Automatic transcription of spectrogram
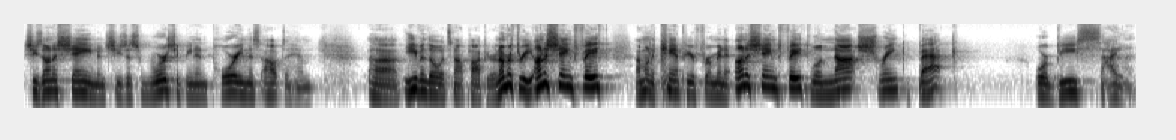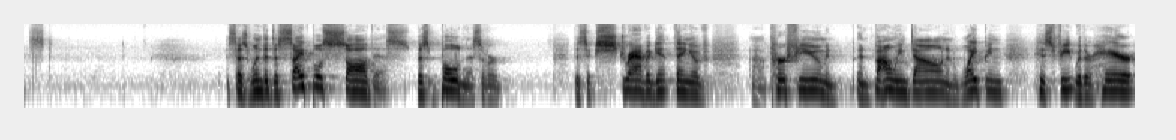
she's unashamed and she's just worshiping and pouring this out to him uh, even though it's not popular. Number three, unashamed faith. I'm going to camp here for a minute. Unashamed faith will not shrink back or be silenced. It says, when the disciples saw this, this boldness of her, this extravagant thing of uh, perfume and, and bowing down and wiping his feet with her hair.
